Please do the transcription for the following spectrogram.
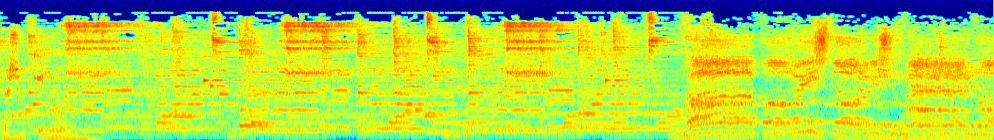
προσκυνούν. Απορριστολισμένο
